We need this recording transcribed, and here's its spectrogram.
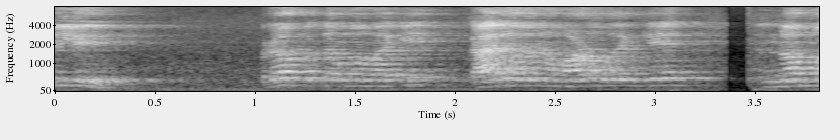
ಇಲ್ಲಿ ಪ್ರಪ್ರಥಮವಾಗಿ ಕಾರ್ಯವನ್ನು ಮಾಡುವುದಕ್ಕೆ ನಮ್ಮ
